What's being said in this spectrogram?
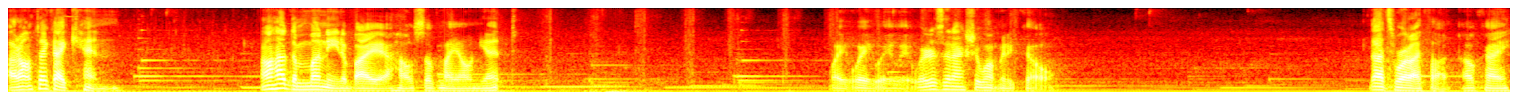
I don't think I can. I don't have the money to buy a house of my own yet. Wait, wait, wait, wait. Where does it actually want me to go? That's where I thought. Okay.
